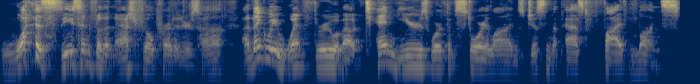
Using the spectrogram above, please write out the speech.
what a season for the Nashville Predators, huh? I think we went through about ten years worth of storylines just in the past five months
